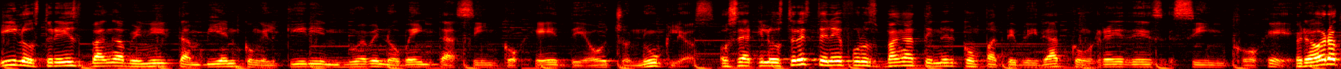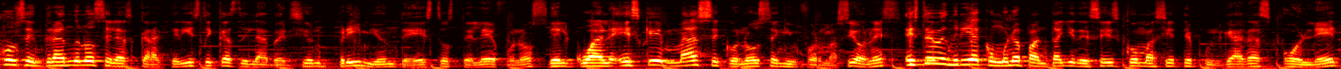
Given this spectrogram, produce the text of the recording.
y los tres van a venir también con el Kirin 990 5G de 8 núcleos. O sea que los tres teléfonos van a tener compatibilidad con redes 5G. Pero ahora concentrándonos en las características de la versión premium de estos teléfonos, del cual es que más se conocen informaciones. Este vendría con una pantalla de 6,7 pulgadas OLED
